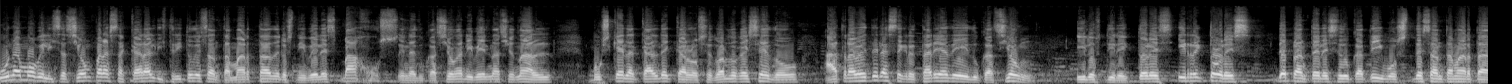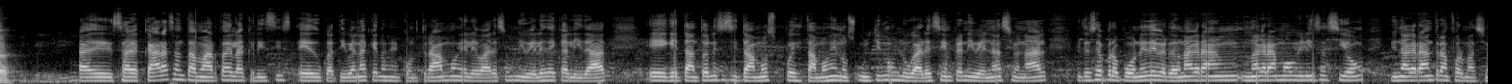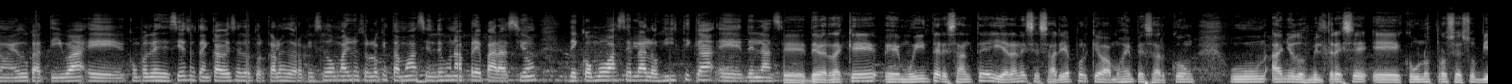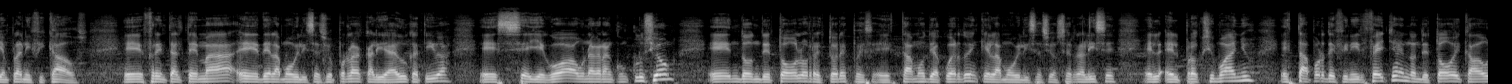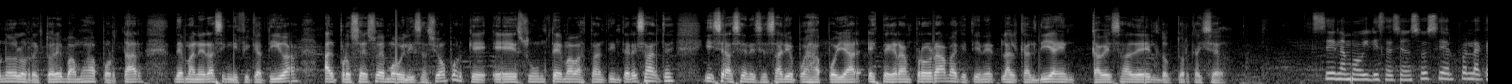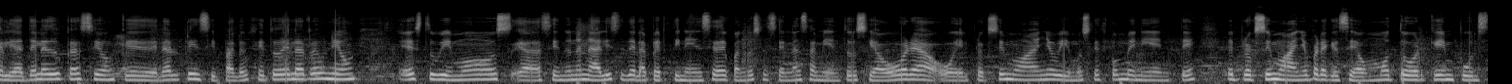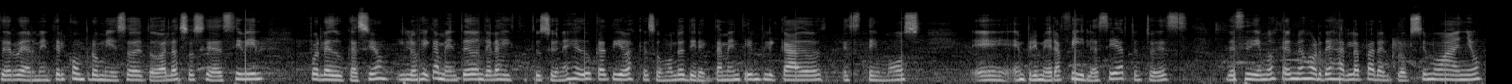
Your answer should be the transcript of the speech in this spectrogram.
Una movilización para sacar al distrito de Santa Marta de los niveles bajos en la educación a nivel nacional busca el alcalde Carlos Eduardo Caicedo a través de la secretaria de Educación y los directores y rectores de planteles educativos de Santa Marta sacar a Santa Marta de la crisis educativa en la que nos encontramos, elevar esos niveles de calidad eh, que tanto necesitamos, pues estamos en los últimos lugares siempre a nivel nacional, entonces se propone de verdad una gran, una gran movilización y una gran transformación educativa, eh, como les decía, eso está en cabeza del doctor Carlos Eduardo Queicedo Omar nosotros lo que estamos haciendo es una preparación de cómo va a ser la logística eh, del lanzamiento. de verdad que muy interesante y era necesaria porque vamos a empezar con un año 2013 con unos procesos bien planificados. Eh, frente al tema eh, de la movilización por la calidad educativa, eh, se llegó a una gran conclusión en donde todos los rectores pues estamos de acuerdo en que la movilización se realice el, próximo año. Está por definir fecha en donde todos y cada uno de los rectores vamos a aportar de manera significativa al proceso de movilización porque es un tema bastante interesante y se hace necesario pues apoyar este gran programa que tiene la alcaldía en cabeza del doctor Caicedo. Sí, la movilización social por la calidad de la educación, que era el principal objeto de la reunión, estuvimos eh, haciendo un análisis de la pertinencia de cuándo se hacen lanzamientos, si ahora o el próximo año vimos que es conveniente el próximo año para que sea un motor que impulse realmente el compromiso de toda la sociedad civil por la educación y lógicamente donde las instituciones educativas que somos los directamente implicados estemos eh, en primera fila, ¿cierto? Entonces decidimos que es mejor dejarla para el próximo año.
